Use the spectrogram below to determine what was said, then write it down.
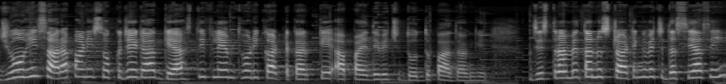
ਜਿਉਂ ਹੀ ਸਾਰਾ ਪਾਣੀ ਸੁੱਕ ਜਾਏਗਾ, ਗੈਸ ਦੀ ਫਲੇਮ ਥੋੜੀ ਘੱਟ ਕਰਕੇ ਆਪਾਂ ਇਹਦੇ ਵਿੱਚ ਦੁੱਧ ਪਾ ਦਾਂਗੇ। ਜਿਸ ਤਰ੍ਹਾਂ ਮੈਂ ਤੁਹਾਨੂੰ ਸਟਾਰਟਿੰਗ ਵਿੱਚ ਦੱਸਿਆ ਸੀ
